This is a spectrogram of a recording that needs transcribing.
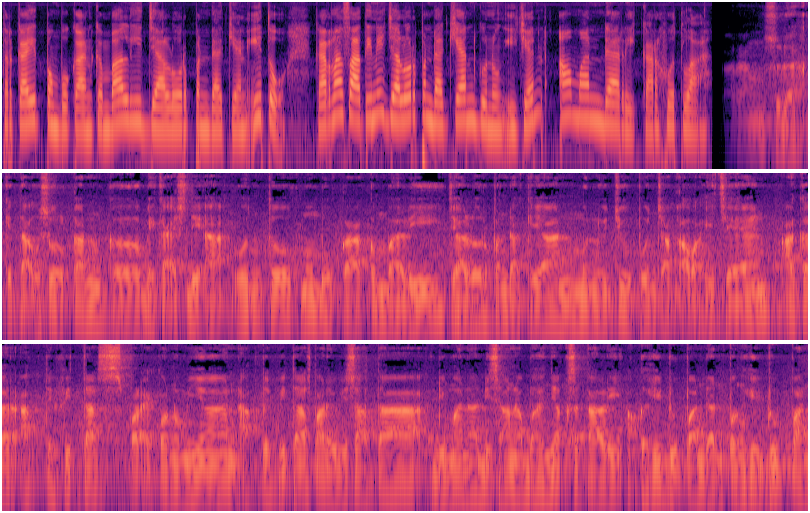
terkait pembukaan kembali jalur pendakian itu. Karena saat ini jalur pendakian Gunung Ijen aman dari karhutlah sudah kita usulkan ke BKSDA untuk membuka kembali jalur pendakian menuju puncak kawah Ijen agar aktivitas perekonomian, aktivitas pariwisata di mana di sana banyak sekali kehidupan dan penghidupan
